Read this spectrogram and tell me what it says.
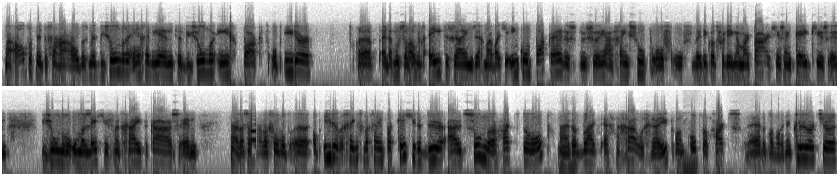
Maar altijd met een verhaal. Dus met bijzondere ingrediënten, bijzonder ingepakt op ieder... eh, en dat moest dan ook nog eten zijn, zeg maar, wat je in kon pakken. Dus, dus eh, ja, geen soep of, of weet ik wat voor dingen, maar taartjes en cakejes en bijzondere omeletjes met geitenkaas. En nou, dan zat bijvoorbeeld, eh, op ieder ging er geen pakketje de deur uit zonder hart erop. Nou, dat blijkt echt een gouden greep, want op dat hart, hè, dat had wel een kleurtje.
